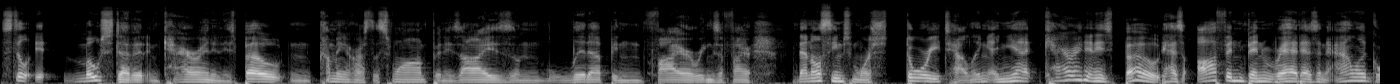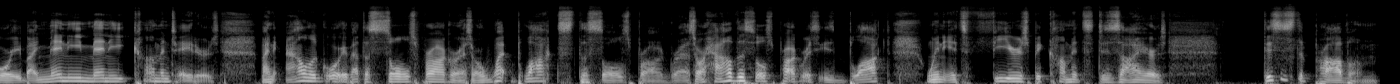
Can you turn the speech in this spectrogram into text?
still, it most of it, and Charon and his boat, and coming across the swamp, and his eyes and lit up in fire, rings of fire, all seems more storytelling, and yet Charon and his boat has often been read as an allegory by many, many commentators, by an allegory about the soul's progress, or what blocks the soul's progress, or how the soul's progress is blocked when its fears become its desires. This is the problem.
